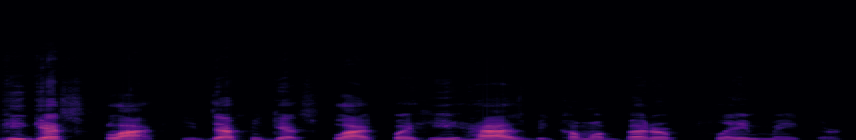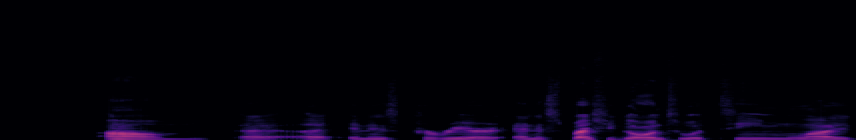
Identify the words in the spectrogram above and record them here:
he gets flack. He definitely gets flack, but he has become a better playmaker um uh, uh, in his career, and especially going to a team like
